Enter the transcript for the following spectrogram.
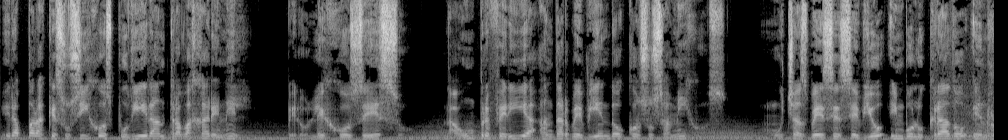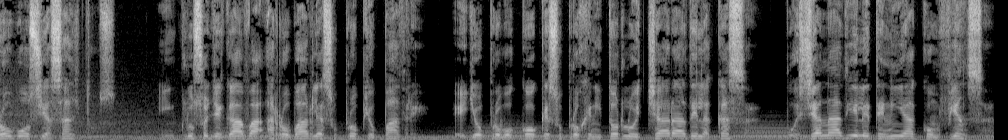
era para que sus hijos pudieran trabajar en él, pero lejos de eso, Naum prefería andar bebiendo con sus amigos. Muchas veces se vio involucrado en robos y asaltos. Incluso llegaba a robarle a su propio padre. Ello provocó que su progenitor lo echara de la casa, pues ya nadie le tenía confianza.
